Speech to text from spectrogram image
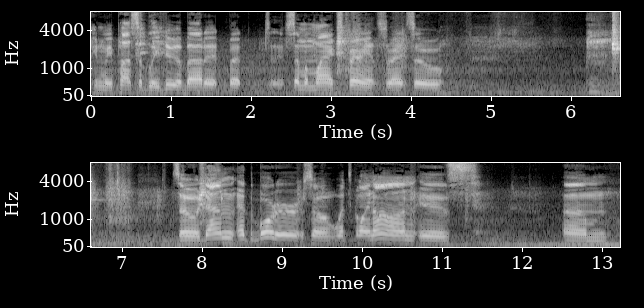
can we possibly do about it but some of my experience right? So so down at the border so what's going on is um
